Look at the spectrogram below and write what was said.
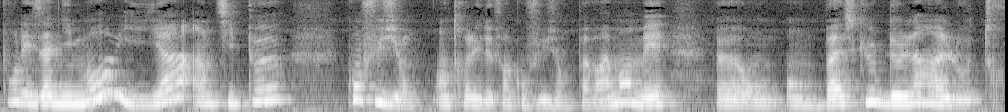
pour les animaux, il y a un petit peu confusion entre les deux. Enfin, confusion, pas vraiment, mais euh, on, bascule de l'un à l'autre.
